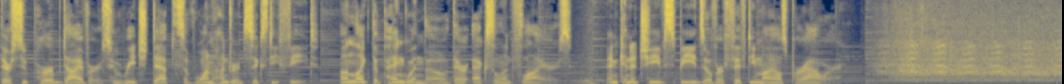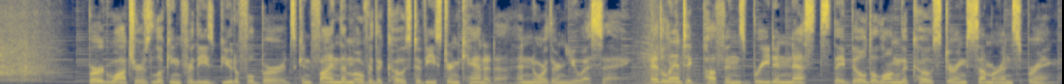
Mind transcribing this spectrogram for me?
They're superb divers who reach depths of 160 feet. Unlike the penguin, though, they're excellent flyers and can achieve speeds over 50 miles per hour. Birdwatchers looking for these beautiful birds can find them over the coast of eastern Canada and northern USA. Atlantic puffins breed in nests they build along the coast during summer and spring.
